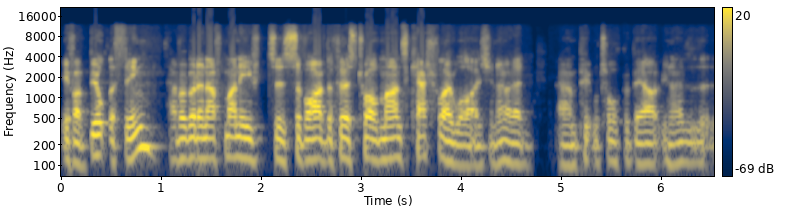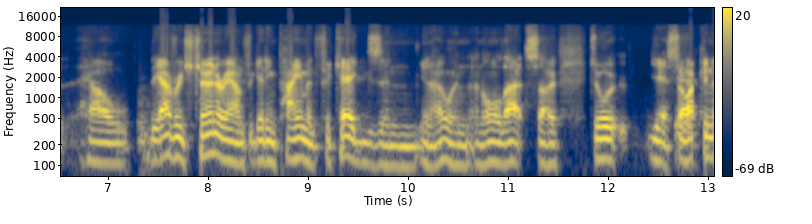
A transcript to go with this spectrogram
if I've built the thing, have I got enough money to survive the first 12 months cash flow wise, you know, um, people talk about you know the, how the average turnaround for getting payment for kegs and you know and, and all that so to yeah so yeah. i can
